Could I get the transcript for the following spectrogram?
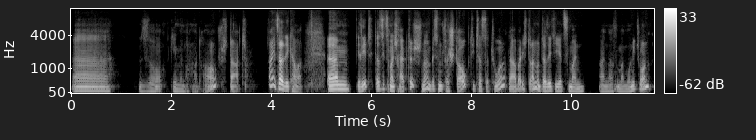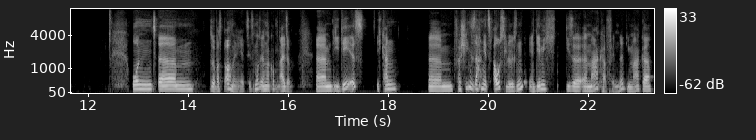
Äh, so, gehen wir nochmal drauf. Start. Ah, jetzt hat er die Kamera. Ähm, ihr seht, das ist jetzt mein Schreibtisch, ne? ein bisschen verstaubt, die Tastatur, da arbeite ich dran und da seht ihr jetzt mein, einen von meinen Monitoren. Und ähm, So, was brauchen wir denn jetzt? Jetzt muss ich mal gucken. Also, ähm, die Idee ist, ich kann ähm, verschiedene Sachen jetzt auslösen, indem ich diese äh, Marker finde. Die Marker,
